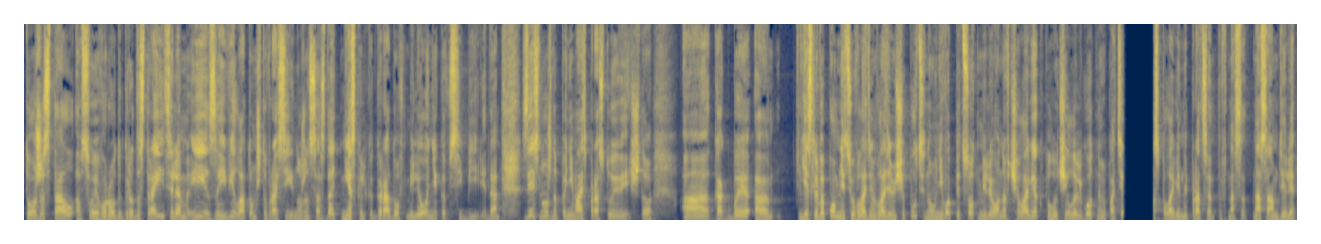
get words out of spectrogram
тоже стал своего рода градостроителем и заявил о том, что в России нужно создать несколько городов-миллионников в Сибири. Да? Здесь нужно понимать простую вещь, что а, как бы... А, если вы помните, у Владимира Владимировича Путина у него 500 миллионов человек получило льготную ипотеку с половиной процентов, на, на самом деле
